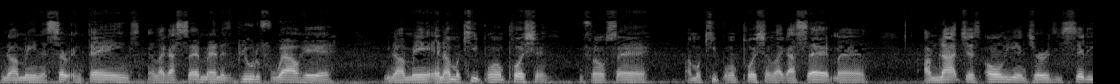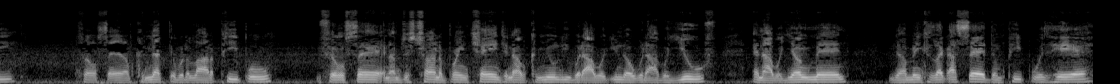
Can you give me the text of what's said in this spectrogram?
You know what I mean? In certain things. And like I said, man, it's beautiful out here. You know what I mean? And I'm going to keep on pushing. You feel what I'm saying? I'm going to keep on pushing. Like I said, man, I'm not just only in Jersey City. You feel I'm saying? I'm connected with a lot of people. You feel I'm saying? And I'm just trying to bring change in our community with our, you know, with our youth and our young men. You know what I mean? Because like I said, them people is here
